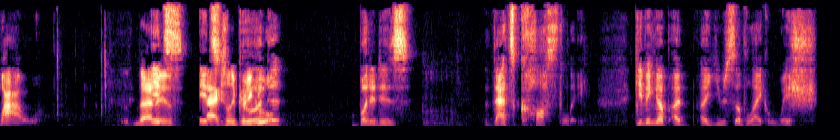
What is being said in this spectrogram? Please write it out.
wow. That it's, is it's actually pretty good, cool. but it is that's costly. Giving up a, a use of like wish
